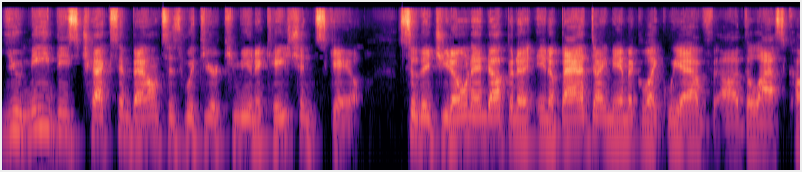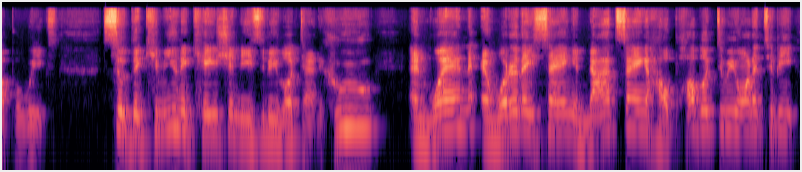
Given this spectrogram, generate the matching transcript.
You need these checks and balances with your communication scale so that you don't end up in a in a bad dynamic like we have uh, the last couple weeks. So the communication needs to be looked at. Who and when and what are they saying and not saying? How public do we want it to be?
